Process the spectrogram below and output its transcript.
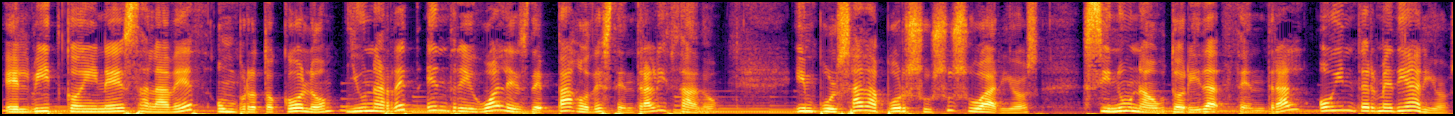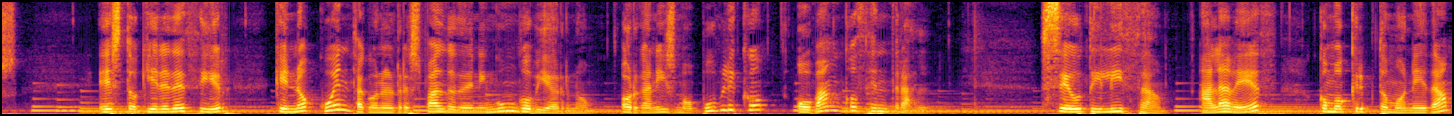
El Bitcoin es a la vez un protocolo y una red entre iguales de pago descentralizado, impulsada por sus usuarios sin una autoridad central o intermediarios. Esto quiere decir que no cuenta con el respaldo de ningún gobierno, organismo público o banco central. Se utiliza, a la vez, como criptomoneda,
